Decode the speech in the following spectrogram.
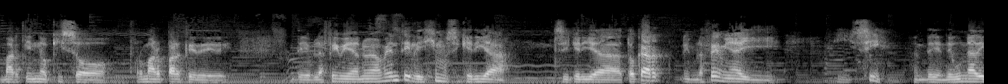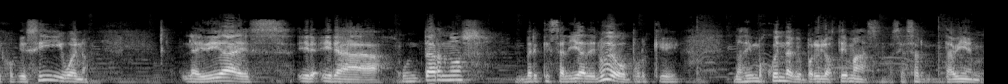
Martín no quiso formar parte de, Blasfemia nuevamente y le dijimos si quería, si quería tocar en Blasfemia y, sí, de, una dijo que sí y bueno, la idea es era juntarnos, ver qué salía de nuevo, porque nos dimos cuenta que por ahí los temas, o sea, hacer, está bien,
